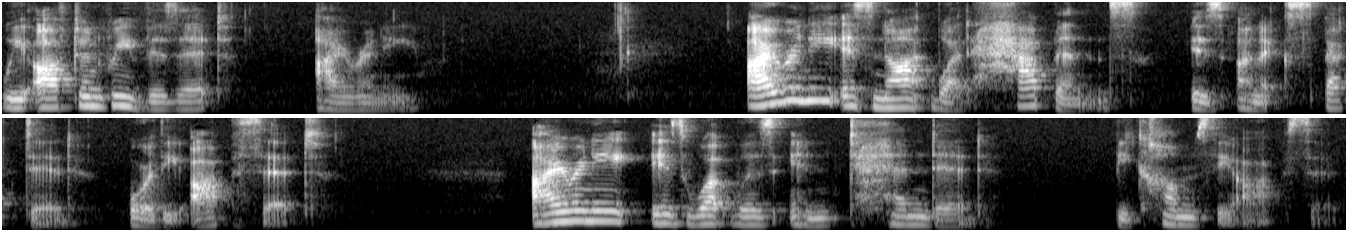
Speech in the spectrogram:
we often revisit irony. Irony is not what happens, is unexpected, or the opposite. Irony is what was intended, becomes the opposite.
